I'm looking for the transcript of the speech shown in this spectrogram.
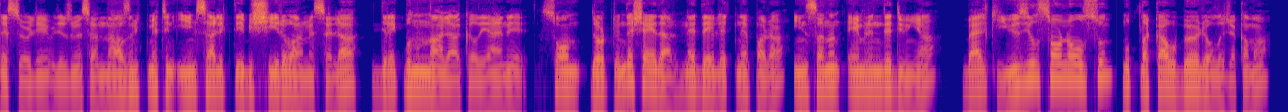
de söyleyebiliriz. Mesela Nazım Hikmet'in İyimserlik diye bir şiiri var mesela. Direkt bununla alakalı yani son dörtlüğünde şey der ne devlet ne para insanın emrinde dünya belki 100 yıl sonra olsun mutlaka bu böyle olacak ama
